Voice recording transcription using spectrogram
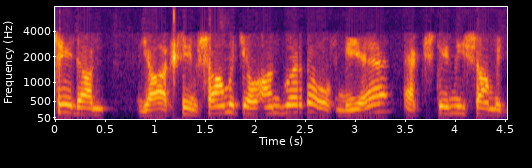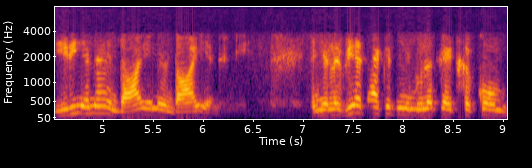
sê dan ja, ek stem saam met jou antwoorde of nee, ek stem nie saam met hierdie ene en daai ene en daai ene nie. En jy weet ek het in die moeilikheid gekom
